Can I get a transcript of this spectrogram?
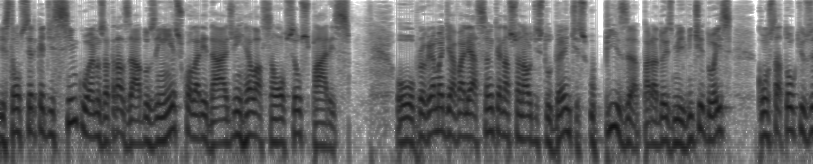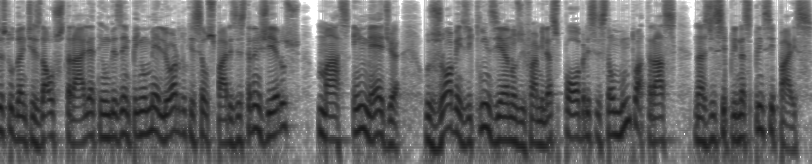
estão cerca de cinco anos atrasados em escolaridade em relação aos seus pares. O Programa de Avaliação Internacional de Estudantes, o PISA, para 2022, constatou que os estudantes da Austrália têm um desempenho melhor do que seus pares estrangeiros, mas, em média, os jovens de 15 anos de famílias pobres estão muito atrás nas disciplinas principais.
